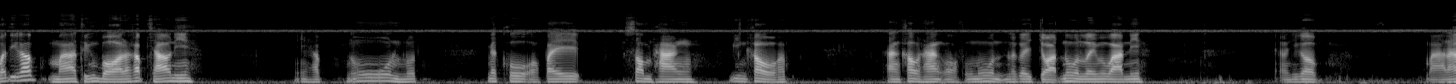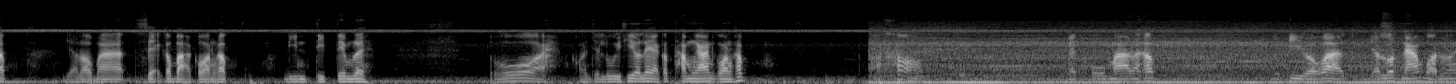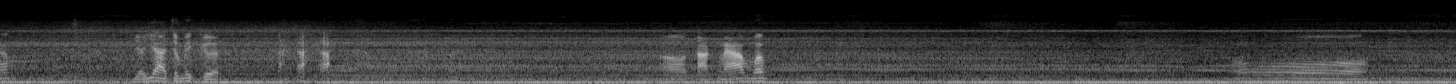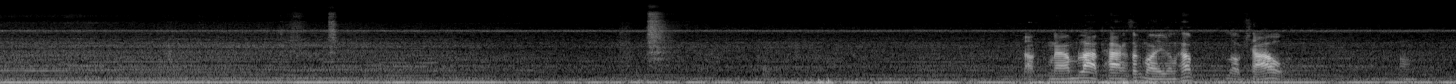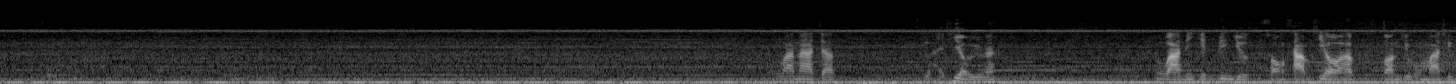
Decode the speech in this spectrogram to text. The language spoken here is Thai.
วัสดีครับ มาถึงบ่อแล้วครับ เช้านี้ นี่ครับ นู่นรถแมคโครออกไปซ่อมทางวิ่งเข้าครับ ทางเข้าทางออกตรงนู้นแล้วก็จอดนู่นเลยเมื่อวานนี้แล้วนี้ก็มาแล้วครับ เดี๋ยวเรามาแสะกระบะก่อนครับ ดินติดเต็มเลย โอ้ยก่อนจะลุยเที่ยวแรกก็ทำงานก่อนครับแมคโครมาแล้วครับพี่บอกว่าเดี๋ยวลดน้ำก่อนนะครับ เดี๋ยวญาติจะไม่เกิดเอาตักน้ำครับโอ้ตักน้ำลาดทางสักหน่อยกันครับ รอบเช้า น่าจะหลายเที่ยวอยู่นะ เมื่อวานนี้เห็นวิ่งอยู่สองสามเที่ยวครับ ตอนที่ผมมาถึง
